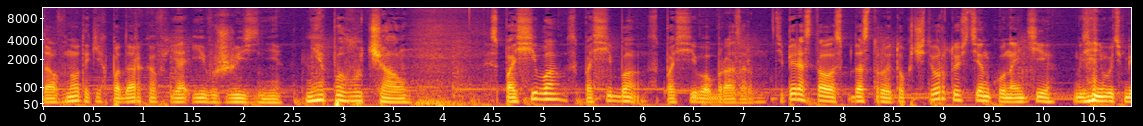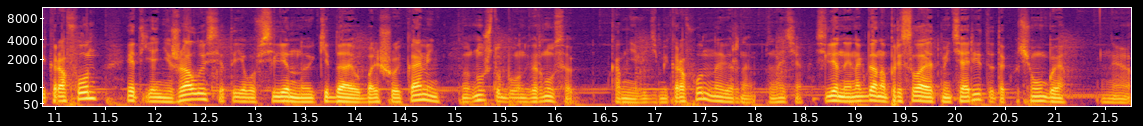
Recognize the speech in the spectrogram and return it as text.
давно таких подарков я и в жизни не получал. Спасибо, спасибо, спасибо, бразер. Теперь осталось достроить только четвертую стенку, найти где-нибудь микрофон. Это я не жалуюсь, это я во вселенную кидаю большой камень, ну, чтобы он вернулся ко мне в виде микрофона, наверное. Знаете, вселенная иногда она присылает метеориты, так почему бы э,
